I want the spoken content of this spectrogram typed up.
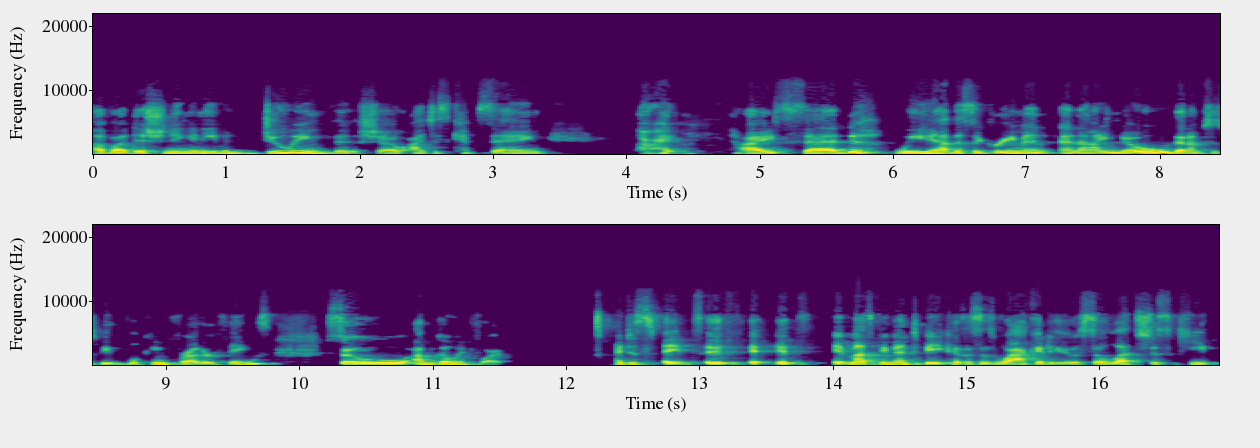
of auditioning and even doing the show, I just kept saying, All right, I said we had this agreement, and I know that I'm supposed to be looking for other things. So I'm going for it. I just, it's, it, it, it's, it must be meant to be because this is wackadoo. So let's just keep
